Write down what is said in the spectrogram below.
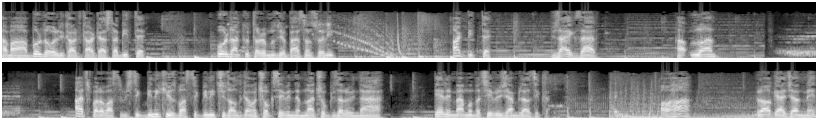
Ama burada öldük artık arkadaşlar bitti. Buradan kurtarırımız yok ben sana söyleyeyim. Bak bitti. Güzel güzel. Ha ulan. Kaç para bastırmıştık? 1200 bastık 1300 aldık ama çok sevindim lan çok güzel oyundu ha. Gelin ben bunu da çevireceğim birazcık. Aha. Kral geleceğim mi?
